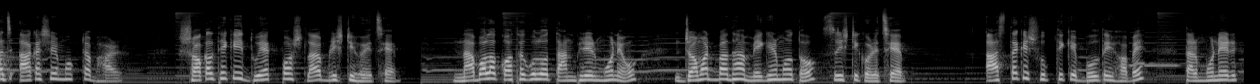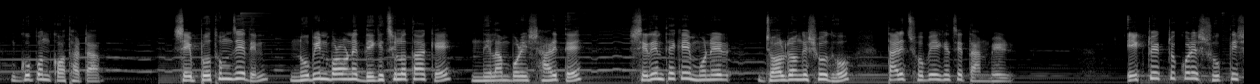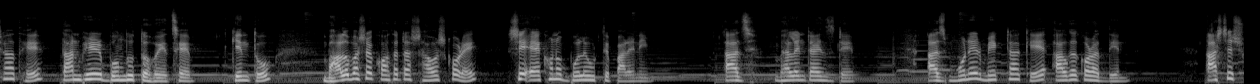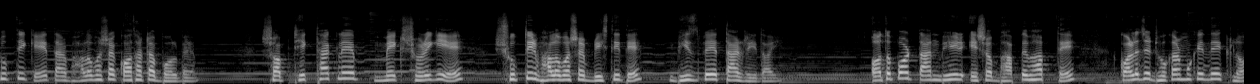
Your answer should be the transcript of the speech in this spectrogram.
আজ আকাশের মুখটা ভার। সকাল থেকেই দু এক পশলা বৃষ্টি হয়েছে। না বলা কথাগুলো তানভীরের মনেও জমাট বাঁধা মেঘের মতো সৃষ্টি করেছে। আজ তাকে সুপ্তিকে বলতেই হবে তার মনের গোপন কথাটা। সেই প্রথম যেদিন নবীন বরণে দেখেছিল তাকে নীলাম্বরী শাড়িতে, সেদিন থেকেই মনের জল রঙে শুধু তারই ছবি এঁকেছে তানভীর। একটু একটু করে সুপ্তির সাথে তানভীরের বন্ধুত্ব হয়েছে। কিন্তু ভালোবাসার কথাটা সাহস করে সে এখনও বলে উঠতে পারেনি। আজ ভ্যালেন্টাইন্স ডে আজ মনের মেঘটাকে আলগা করার দিন। আসছে সুপ্তিকে তার ভালোবাসার কথাটা বলবে। সব ঠিক থাকলে মেঘ সরে গিয়ে সুপ্তির ভালোবাসার বৃষ্টিতে ভিজবে তার হৃদয়। অতপর তানভীর এসব ভাবতে ভাবতে কলেজে ঢোকার মুখে দেখল,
